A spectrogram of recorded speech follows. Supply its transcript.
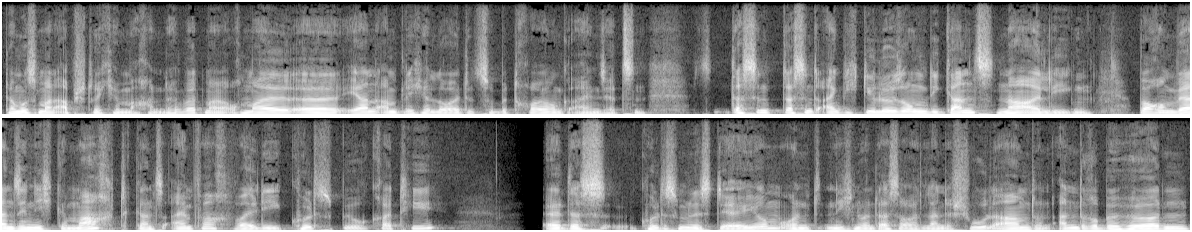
da muss man Abstriche machen. Da wird man auch mal äh, ehrenamtliche Leute zur Betreuung einsetzen. Das sind, das sind eigentlich die Lösungen, die ganz nahe liegen. Warum werden sie nicht gemacht? Ganz einfach, weil die Kultusbürokratie äh, das Kultusministerium und nicht nur das, auch das Landesschulamt und andere Behörden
